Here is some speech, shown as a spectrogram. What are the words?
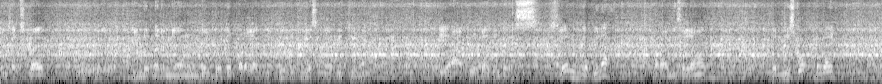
and subscribe. At uh, pindot na rin yung bell button para lagi updated kayo sa mga video na i-upload natin guys. So yun, gabi na. Maraming salamat. God bless po. Bye-bye.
